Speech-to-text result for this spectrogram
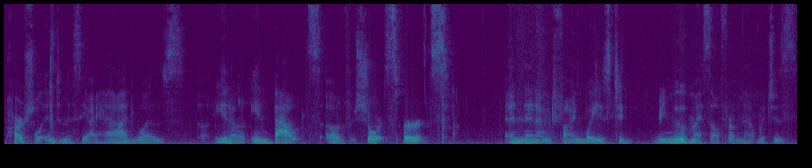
partial intimacy I had was, uh, you know, in bouts of short spurts, and then I would find ways to remove myself from that, which is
